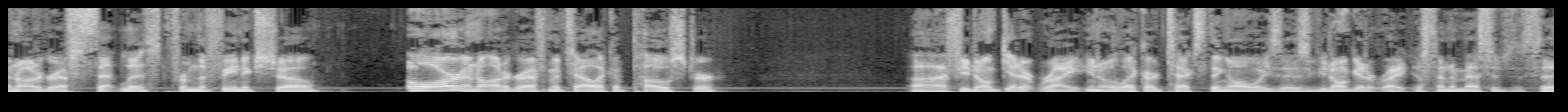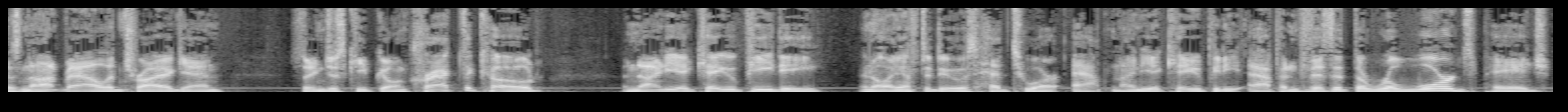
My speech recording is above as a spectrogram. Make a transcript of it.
an autograph set list from the Phoenix show or an autograph Metallica poster. Uh, if you don't get it right, you know, like our text thing always is, if you don't get it right, you'll send a message that says not valid, try again. So you can just keep going. Crack the code, a 98 KUPD, and all you have to do is head to our app, 98 KUPD app, and visit the rewards page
